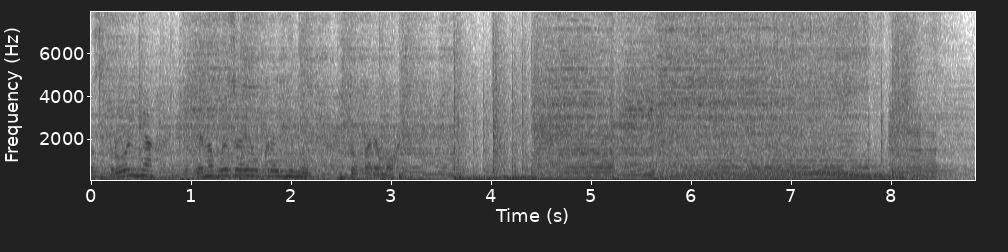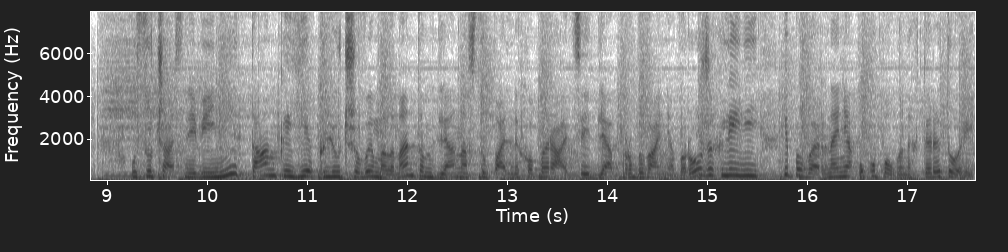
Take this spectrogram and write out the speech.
озброєння, яке наближає Україну до перемоги. У сучасній війні танки є ключовим елементом для наступальних операцій, для пробивання ворожих ліній і повернення окупованих територій.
